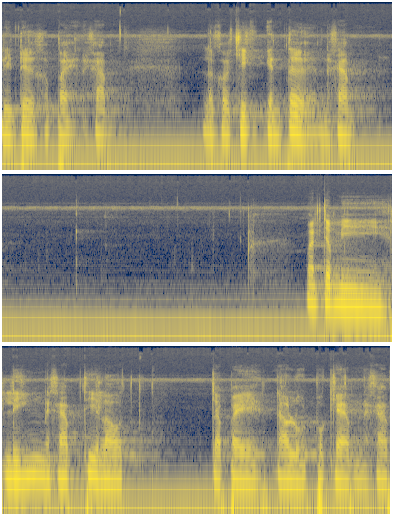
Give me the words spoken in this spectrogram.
Reader เข้าไปนะครับ แล้วก็คลิก enter นะครับ มันจะมีลิงก์นะครับที่เราจะไปดาวน์โหลดโปรแกรมนะครับ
